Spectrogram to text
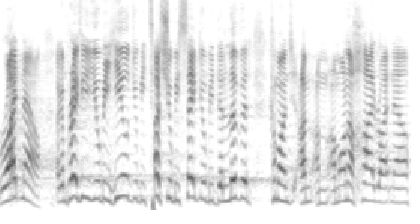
right now. I can pray for you. You'll be healed. You'll be touched. You'll be saved. You'll be delivered. Come on. I'm, I'm, I'm on a high right now.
